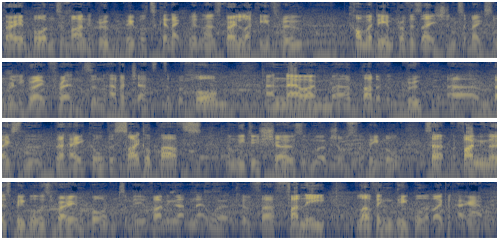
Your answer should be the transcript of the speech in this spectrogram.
very important to find a group of people to connect with, and I was very lucky through comedy improvisation to make some really great friends and have a chance to perform. And now I'm uh, part of a group um, based in The Hague called the Cycle Paths, and we do shows and workshops for people. So finding those people was very important to me, and finding that network of uh, funny, loving people that I could hang out with.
